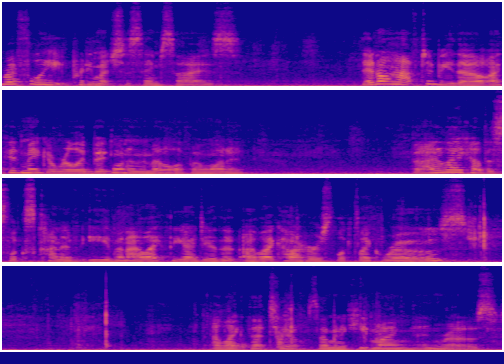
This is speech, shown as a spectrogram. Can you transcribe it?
roughly pretty much the same size. They don't have to be though. I could make a really big one in the middle if I wanted. But I like how this looks kind of even. I like the idea that, I like how hers looked like rows. I like that too. So I'm gonna keep mine in rows.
